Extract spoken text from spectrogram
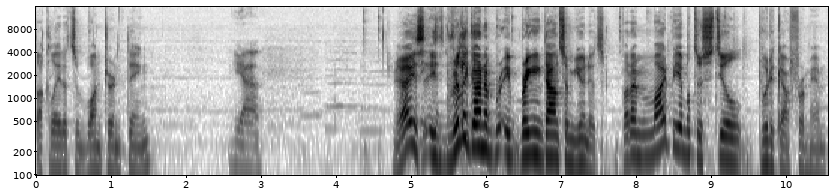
Luckily, that's a one-turn thing. Yeah. Yeah, he's, he's really gonna br- bringing down some units, but I might be able to steal Boudica from him.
